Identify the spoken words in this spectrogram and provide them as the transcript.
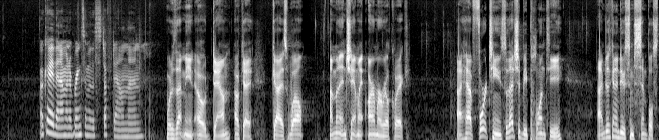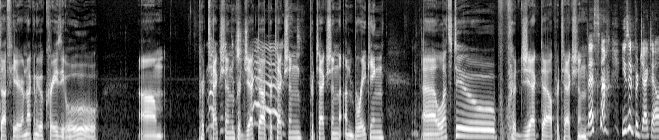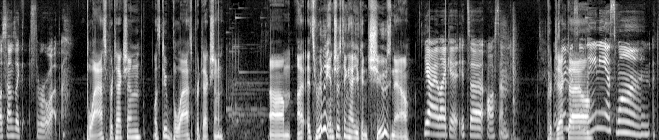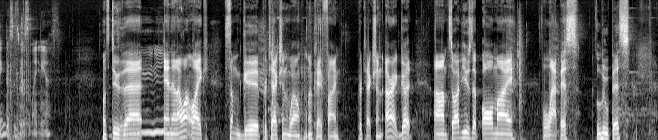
Okay, then I'm gonna bring some of this stuff down then. What does that mean? Oh, down? Okay. Guys, well, I'm going to enchant my armor real quick. I have 14, so that should be plenty. I'm just going to do some simple stuff here. I'm not going to go crazy. Ooh. Um, protection, projectile chest. protection, protection, unbreaking. Uh, let's do projectile protection. That's not, you said projectile. It sounds like throw up. blast protection. Let's do blast protection. Um, I, it's really interesting how you can choose now. Yeah, I like it. It's uh awesome. Projectile. miscellaneous one. I think this is miscellaneous. Let's do that. And then I want like some good protection. Well, okay, fine. Protection. All right, good. Um, so I've used up all my lapis, lupus.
